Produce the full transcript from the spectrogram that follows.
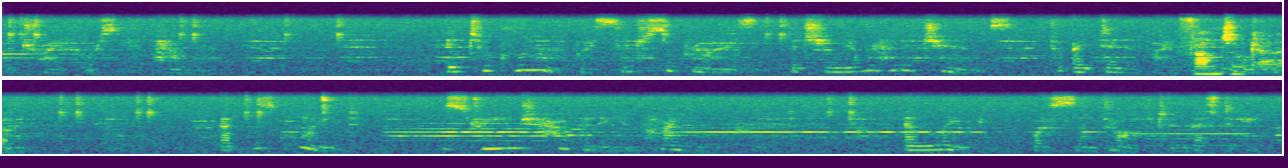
the Triforce of Power. It took Lana by such surprise that she never had a chance to identify Phantom. Ganon. At this point, a strange happening in Hyrule occurred, and Link was sent off to investigate.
